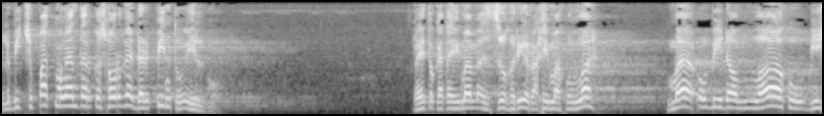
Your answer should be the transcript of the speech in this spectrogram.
lebih cepat mengantar ke sorga dari pintu ilmu. Karena itu kata Imam Az-Zuhri rahimahullah, "Ma ubidallahu bi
